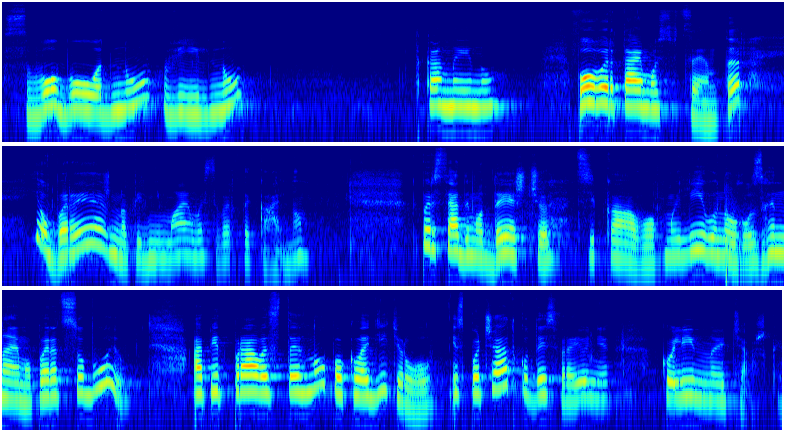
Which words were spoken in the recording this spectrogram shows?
свободну, вільну тканину. Повертаємось в центр обережно піднімаємось вертикально. Тепер сядемо дещо цікаво. Ми ліву ногу згинаємо перед собою, а під праве стегно покладіть рол. І спочатку десь в районі колінної чашки.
